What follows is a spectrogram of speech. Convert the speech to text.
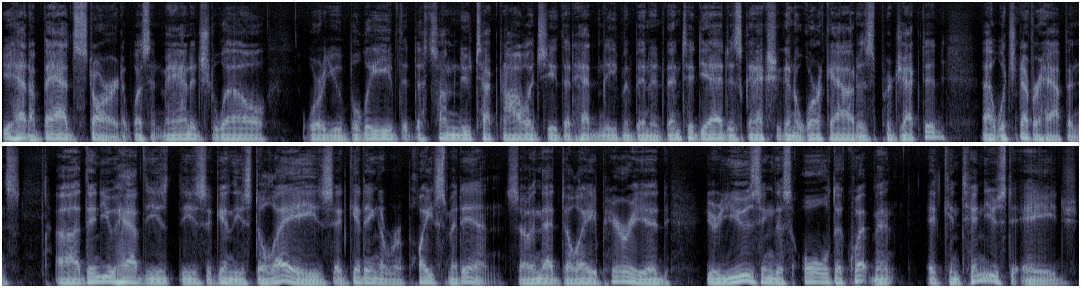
you had a bad start, it wasn't managed well, or you believe that some new technology that hadn't even been invented yet is actually going to work out as projected, uh, which never happens. Uh, then you have these these again these delays at getting a replacement in. So in that delay period, you're using this old equipment. It continues to age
